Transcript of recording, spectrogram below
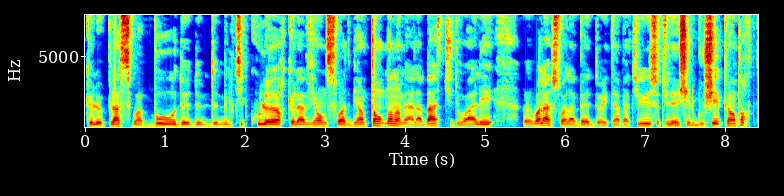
que le plat soit beau, de, de, multiples couleurs, que la viande soit bien tendre. Non, non, mais à la base, tu dois aller, euh, voilà, soit la bête doit être abattue, soit tu dois aller chez le boucher, peu importe.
